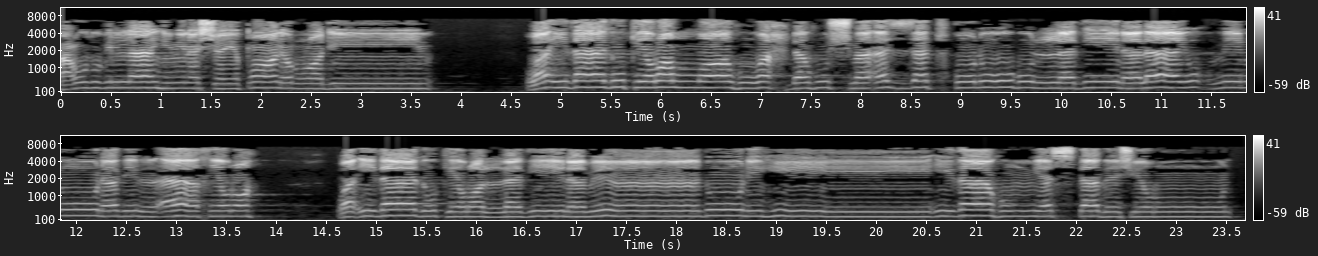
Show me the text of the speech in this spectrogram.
أعوذ بالله من الشيطان الرجيم. وإذا ذكر الله وحده اشمأزت قلوب الذين لا يؤمنون بالآخرة. وإذا ذكر الذين من دونه إذا هم يستبشرون.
